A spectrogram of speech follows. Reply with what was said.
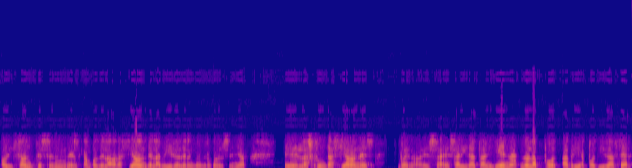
horizontes en el campo de la oración, de la vida, del encuentro con el Señor, las fundaciones, bueno, esa, esa vida tan llena no la habría podido hacer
